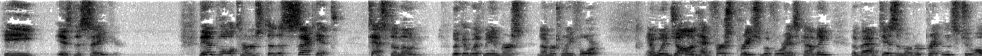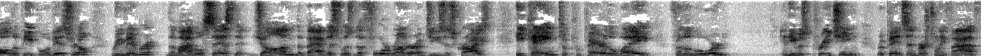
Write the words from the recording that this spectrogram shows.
He is the Savior. Then Paul turns to the second testimony. Look at with me in verse number 24. And when John had first preached before his coming the baptism of repentance to all the people of Israel, remember the Bible says that John the Baptist was the forerunner of Jesus Christ. He came to prepare the way for the Lord, and he was preaching repentance in verse 25.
